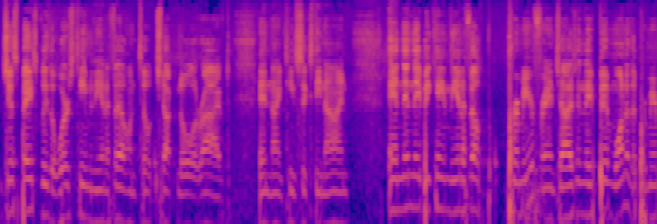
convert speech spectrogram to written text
just basically the worst team in the NFL until Chuck Noll arrived in 1969. and then they became the NFL premier franchise, and they've been one of the premier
